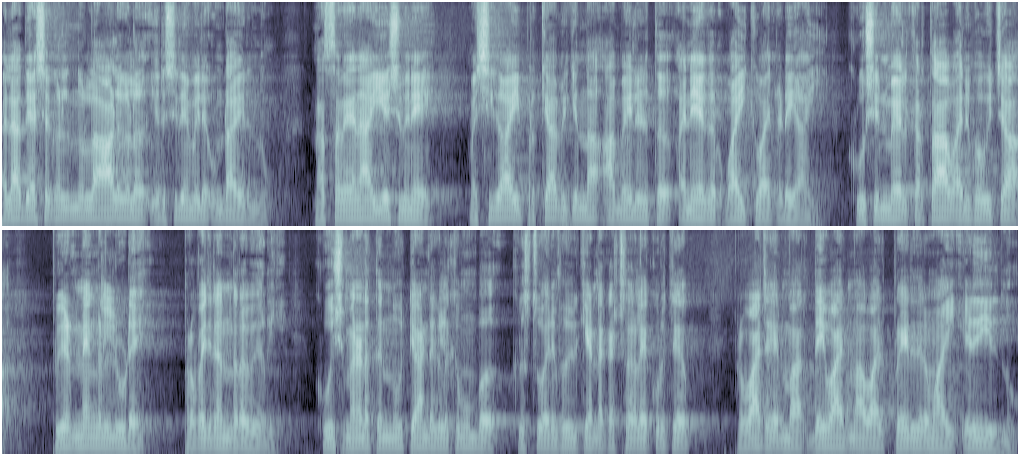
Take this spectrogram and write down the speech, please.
പല ദേശങ്ങളിൽ നിന്നുള്ള ആളുകൾ യെരുസലേമിൽ ഉണ്ടായിരുന്നു. നസറേനായ യേശുവിനെ മഷികായി പ്രഖ്യാപിക്കുന്ന ആ മേലെഴുത്ത് അനേകർ വായിക്കുവാൻ ഇടയായി. ക്രൂശിന്മേൽ കർത്താവ് അനുഭവിച്ച പീഡനങ്ങളിലൂടെ പ്രവചനം നിറവേറി. ക്രൂശ് മരണത്തിന് നൂറ്റാണ്ടുകൾക്ക് മുമ്പ് ക്രിസ്തു അനുഭവിക്കേണ്ട കഷ്ടതകളെക്കുറിച്ച് പ്രവാചകന്മാർ ദൈവാത്മാവാൽ പ്രേരിതമായി എഴുതിയിരുന്നു.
